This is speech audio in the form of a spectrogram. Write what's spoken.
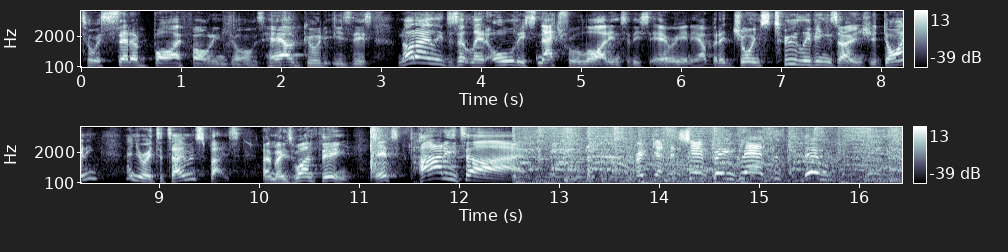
to a set of bifolding doors. How good is this? Not only does it let all this natural light into this area now, but it joins two living zones, your dining and your entertainment space. That means one thing, it's party time! Break out the champagne glasses.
